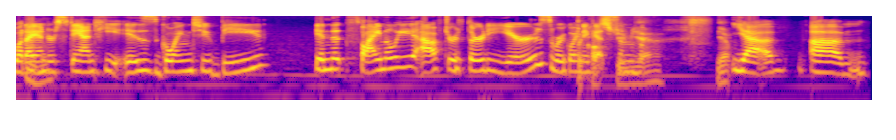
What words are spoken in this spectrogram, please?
what I Mhm. understand he is going to be in the finally after 30 years we're going The to costume, get some yeah, yep. yeah um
